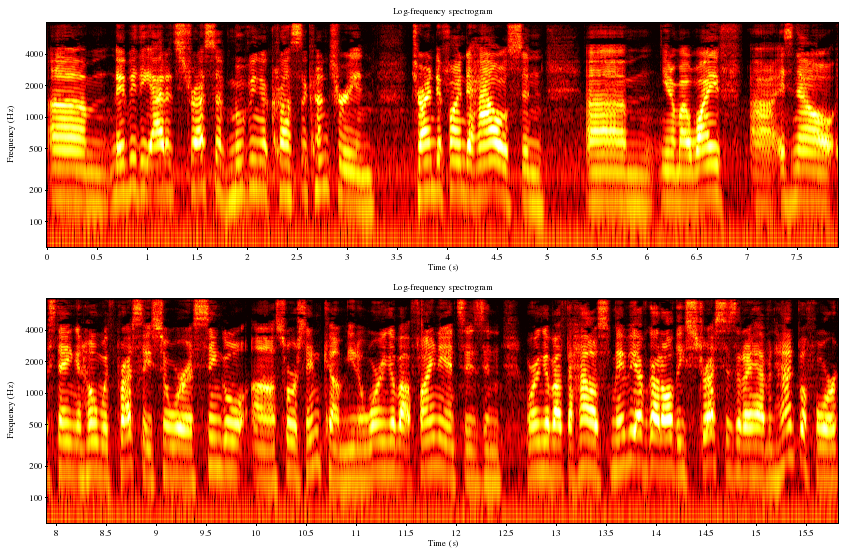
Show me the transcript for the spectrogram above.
Um, maybe the added stress of moving across the country and trying to find a house and um, you know my wife uh, is now staying at home with presley so we're a single uh, source income you know worrying about finances and worrying about the house maybe i've got all these stresses that i haven't had before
